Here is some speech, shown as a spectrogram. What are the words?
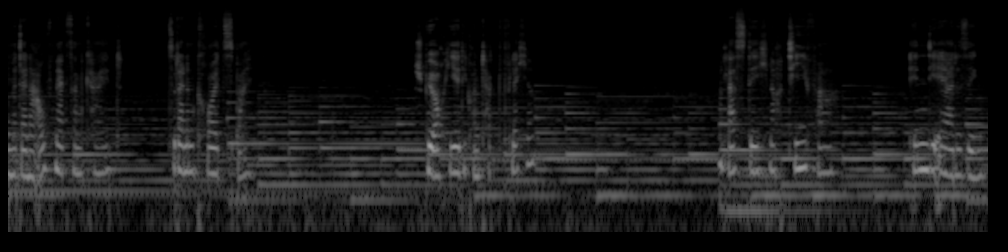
mit deiner Aufmerksamkeit zu deinem Kreuzbein. Spür auch hier die Kontaktfläche und lass dich noch tiefer in die Erde sinken.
